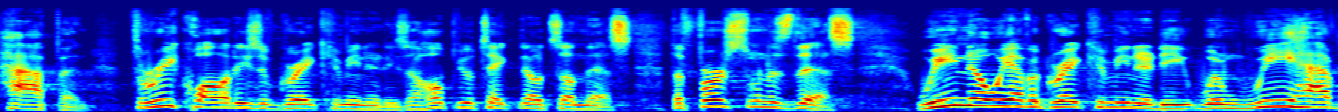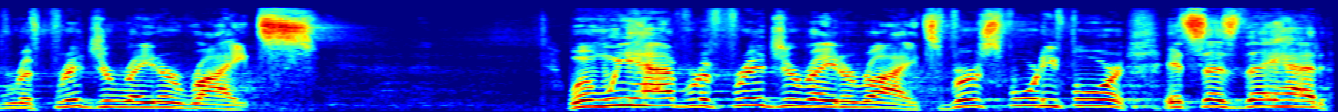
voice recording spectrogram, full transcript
happen. Three qualities of great communities. I hope you'll take notes on this. The first one is this we know we have a great community when we have refrigerator rights. When we have refrigerator rights. Verse 44, it says they had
